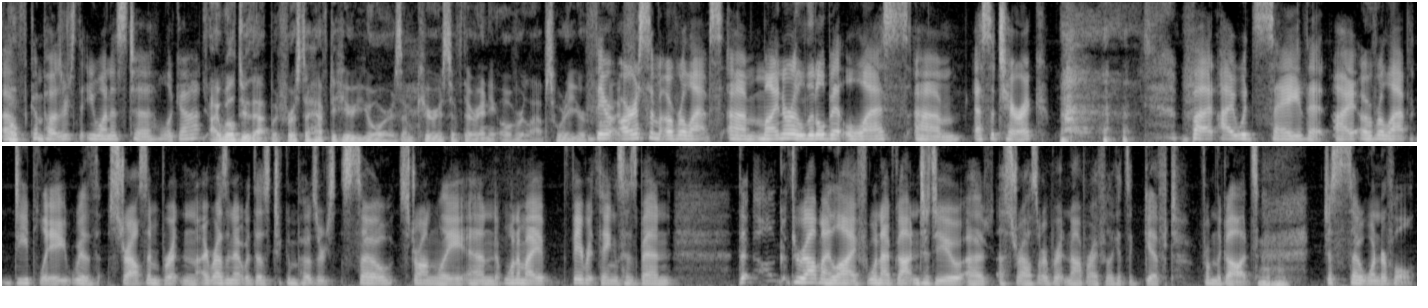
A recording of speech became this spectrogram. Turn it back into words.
of Oh. composers that you want us to look at. I will do that, but first I have to hear yours. I'm curious if there are any overlaps. What are your favorites? There are some overlaps. Um, mine are a little bit less um, esoteric, but I would say that I overlap deeply with Strauss and Britten. I resonate with those two composers so strongly, and one of my favorite things has been. The, throughout my life, when I've gotten to do a, a Strauss or a Britten opera, I feel like it's a gift from the gods. Mm-hmm. Just so wonderful.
